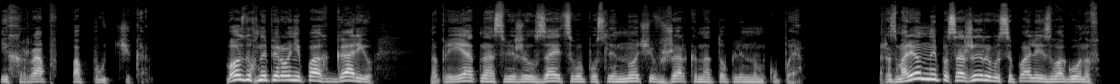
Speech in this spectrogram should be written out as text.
и храп попутчика. Воздух на перроне пах гарью, но приятно освежил Зайцева после ночи в жарко натопленном купе. Разморенные пассажиры высыпали из вагонов.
